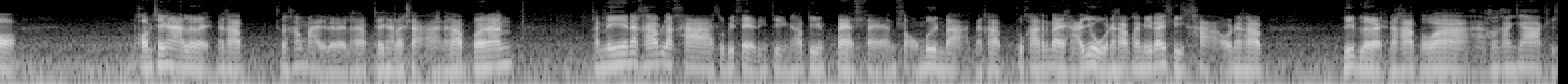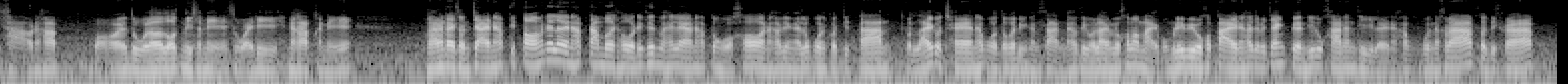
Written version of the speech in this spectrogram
พร้อมใช้งานเลยนะครับค่อนข้างใหม่เลยนะครับ ใช้งานรักษานะครับ เพราะฉะนั้น คันนี้นะครับราคาสุดพิเศษจริงๆนะครับเพียง 8 2 0 0 0 0 บาทนะครับลูกค้าท่านใดหาอยู่นะครับคันนี้ได้สีขาวนะครับ รีบเลยนะครับ เพราะว่าหาค่อนข้างยากสีขาวนะครับ บอกดูแล้วรถมีเสน่ห์สวยดีนะครับคันนี้ลูกค้าท่านใดสนใจนะครับ ติดต่อมาได้เลยนะครับ ตามเบอร์โทรที่ขึ้นไว้ให้แล้วนะครับ ตรงหัวข้อนะครับยังไงรบกวนกดติดตามกดไลค์กดแชร์นะครับกดตัวกระดิ่งสั่นๆนะครับถึงเวลาเราเข้ามาใหม่ผมรีวิวเข้าไปนะครับจะไปแจ้งเตือนที่ลูกค้าทันทีเลยนะครับขอบคุณนะครับ สวัสดีครับ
